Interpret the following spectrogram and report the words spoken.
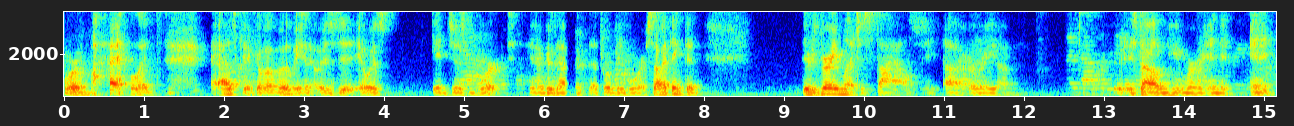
more violent ass kick of a movie, and it was it was it just worked, you know, because that that's where people were. So I think that there's very much a style uh, or a, um, a style and humor, and it and it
